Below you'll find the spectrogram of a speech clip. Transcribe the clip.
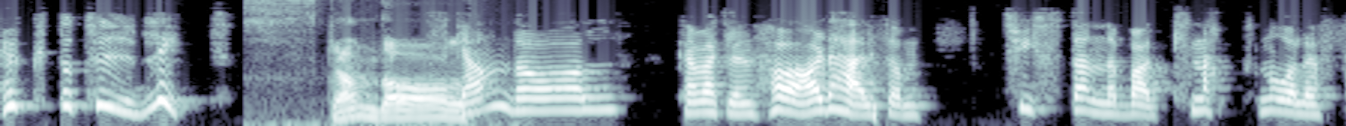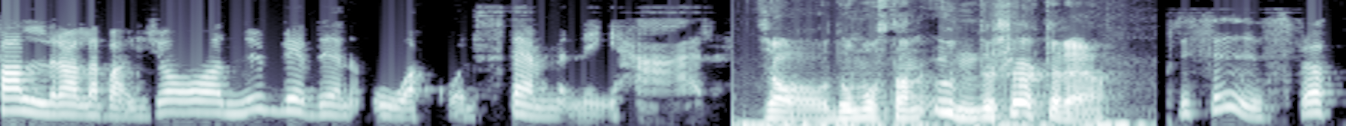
högt och tydligt. Skandal! Skandal! Kan verkligen höra det här liksom tystnaden när bara knappnålen faller och alla bara ja, nu blev det en awkward stämning här. Ja, och då måste han undersöka det. Precis, för att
